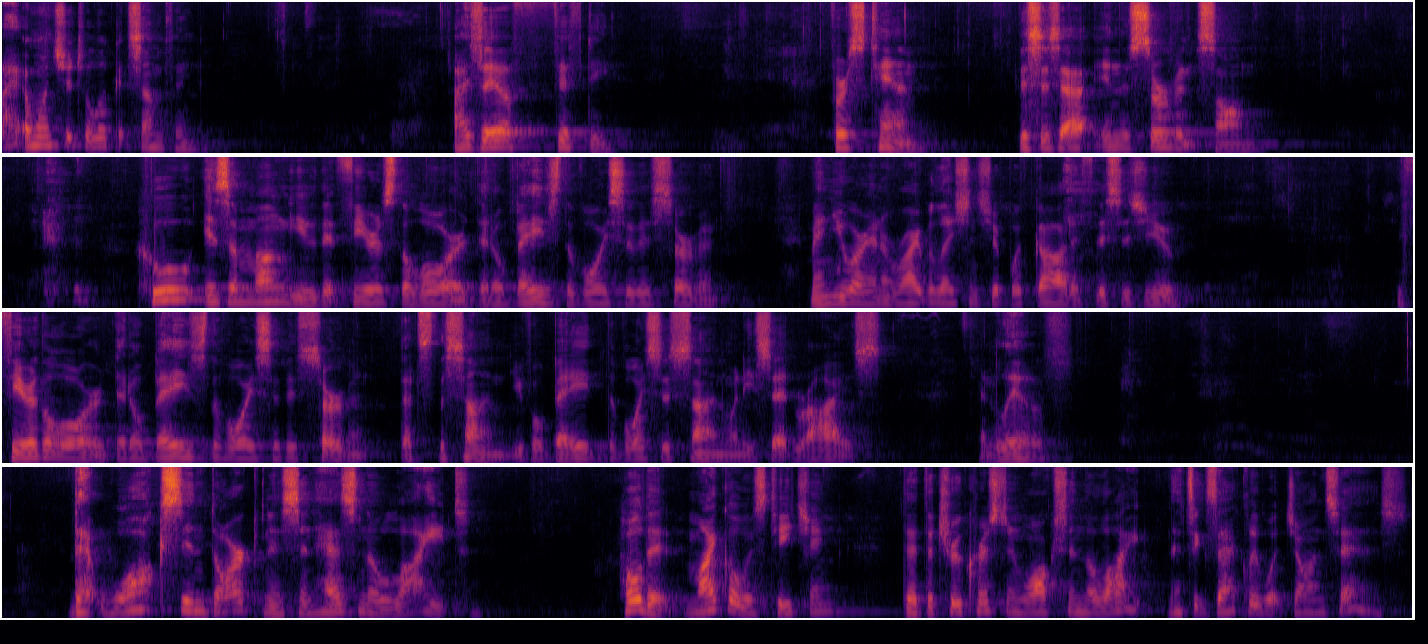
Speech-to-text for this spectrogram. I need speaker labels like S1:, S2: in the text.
S1: I, want you to look at something. Isaiah 50, verse 10. This is in the servant song. Who is among you that fears the Lord, that obeys the voice of his servant? Man, you are in a right relationship with God if this is you. You fear the Lord, that obeys the voice of his servant. That's the Son. You've obeyed the voice of his Son when he said, Rise and live. That walks in darkness and has no light. Hold it. Michael was teaching that the true Christian walks in the light. That's exactly what John says.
